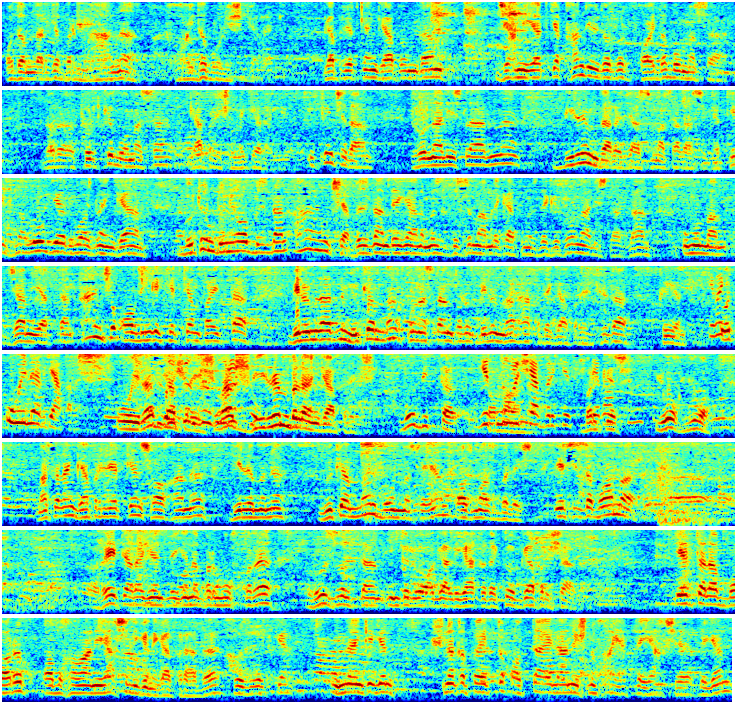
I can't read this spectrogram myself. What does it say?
odamlarga bir ma'ni foyda bo'lishi kerak. Gapirayotgan gapimdan jamiyatga qandaydir bir foyda bo'lmasa bir turtki bo'lmasa gapirishimni keragi yo'q. Ikkinchidan jurnalistlarni bilim darajasi masalasiga texnologiya rivojlangan butun dunyo bizdan ancha bizdan deganimiz bizni mamlakatimizdagi jurnalistlardan umuman jamiyatdan ancha oldinga ketgan paytda bilimlarni mukammal qilmasdan turib bilimlar haqida gapirish juda qiyin. Demak o'ylab gapirish. o'ylab gapirish va bilim bilan gapirish. Bu bitta Yetti o'lchab bir kesishga yo'q yo'q. Masalan gapirilayotgan sohani bilimini mukammal bo'lmasa ham ozmoz bilish. Esingizda bormi? Reyter agentligini bir muxbiri ruzveltdan intervyu olganligi haqida ko'p gapirishadi. Ertalab borib ob havoni yaxshiligini gapiradi ruzveltga undan keyin shunaqa paytda otda aylanish nihoyatda yaxshi degan e,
